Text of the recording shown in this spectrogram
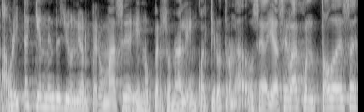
ahorita aquí en Méndez Junior, pero más en lo personal en cualquier otro lado. O sea, ya se va con todo ese,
